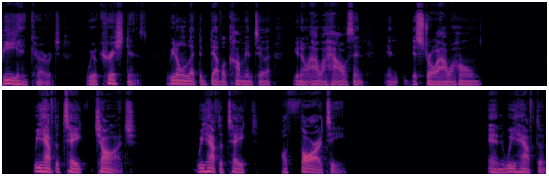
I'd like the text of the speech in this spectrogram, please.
be encouraged. We're Christians. We don't let the devil come into, you know, our house and and destroy our home. We have to take charge. We have to take authority and we have to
